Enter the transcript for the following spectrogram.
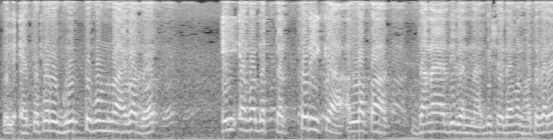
তাহলে এত বড় গুরুত্বপূর্ণ আবাদত, এই আবাদতটার তরিকা আল্লাহ পাক জানায়া দিবেন না, বিষয়টা এমন হতে পারে?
